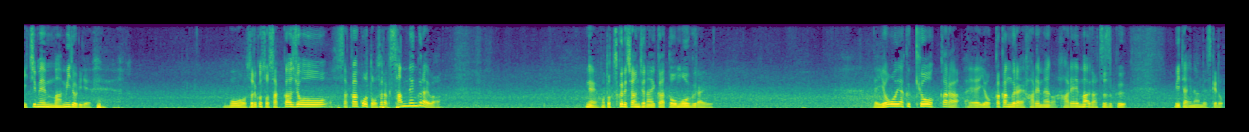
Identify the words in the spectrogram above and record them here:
一面真緑でもうそれこそサッカー場サッカーコートおそらく3面ぐらいはね本当作れちゃうんじゃないかと思うぐらい。でようやく今日から、えー4日間ぐらい晴れ間が晴れ間が続くみたいなんですけど、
